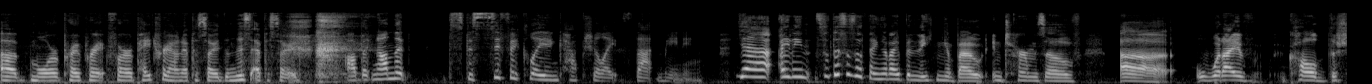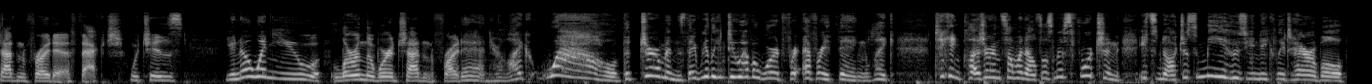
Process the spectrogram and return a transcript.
are more appropriate for a Patreon episode than this episode, uh, but none that specifically encapsulates that meaning. Yeah, I mean, so this is a thing that I've been thinking about in terms of uh, what I've called the Schadenfreude effect, which is, you know, when you learn the word Schadenfreude and you're like, wow, the Germans, they really do have a word for everything. Like, taking pleasure in someone else's misfortune. It's not just me who's uniquely terrible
